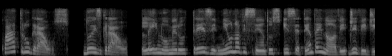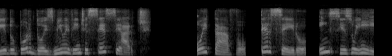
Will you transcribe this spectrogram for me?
4 graus, 2 grau, Lei número 13.979 dividido por 2020 CC art. Oitavo, Terceiro, inciso I,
